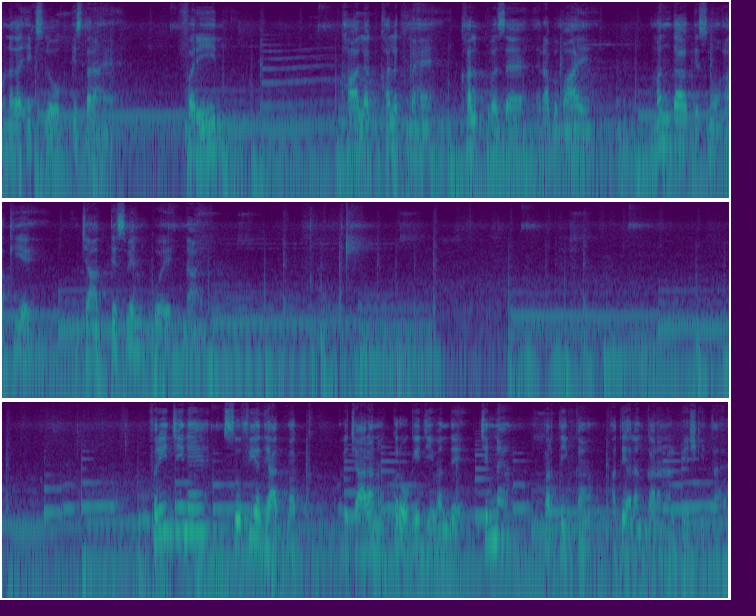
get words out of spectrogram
ਉਹਨਾਂ ਦਾ ਇੱਕ ਸ਼ਲੋਕ ਇਸ ਤਰ੍ਹਾਂ ਹੈ। ਫਰੀਦ, ਖਾਲਕ ਖਲਕ ਮਹਿ, ਖਲਕ ਵਸੈ ਰੱਬ ਮਾਹੇ ਮੰਦਾ ਕਿਸਨੋ ਆਖੀਏ ਜਾਂ ਤਿਸਵਿਨ ਕੋਏ ਨਾਹੀ। ਫਰੀਦ ਜੀ ਨੇ ਸੂਫੀ ਅਧਿਆਤਮਕ ਵਿਚਾਰਾਂ ਨੂੰ ਘਰੋਗੀ ਜੀਵਨ ਦੇ ਚਿੰਨ੍ਹਾਂ, ਪ੍ਰਤੀਕਾਂ ਅਤੇ ਅਲੰਕਾਰਾਂ ਨਾਲ ਪੇਸ਼ ਕੀਤਾ ਹੈ।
